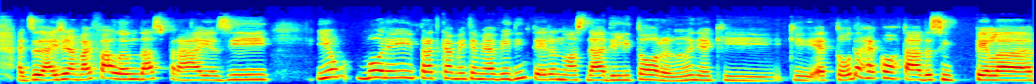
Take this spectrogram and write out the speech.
aí já vai falando das praias. E, e eu morei praticamente a minha vida inteira numa cidade litorânea que, que é toda recortada assim pela,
